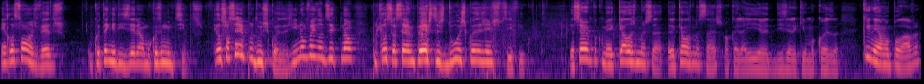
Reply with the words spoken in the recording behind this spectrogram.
em relação aos velhos, o que eu tenho a dizer é uma coisa muito simples. Eles só servem para duas coisas. E não venham dizer que não, porque eles só servem para estas duas coisas em específico. Eles servem para comer aquelas, maçã, aquelas maçãs, ok, já ia dizer aqui uma coisa que nem é uma palavra,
